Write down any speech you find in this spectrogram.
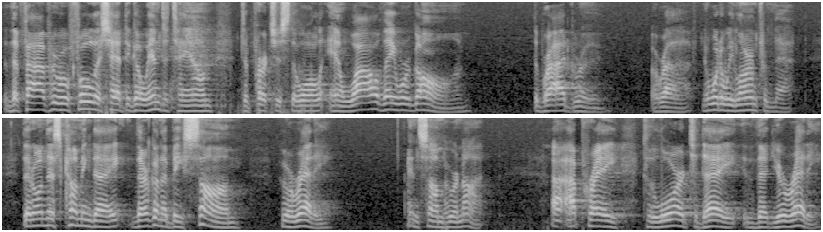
the five who were foolish had to go into town to purchase the oil. And while they were gone, the bridegroom arrived. Now, what do we learn from that? That on this coming day, there are going to be some who are ready and some who are not. I, I pray to the Lord today that you're ready.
